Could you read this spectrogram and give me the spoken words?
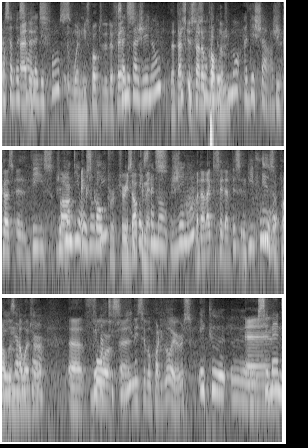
en s'adressant à la défense, ça n'est pas gênant puisque ce sont des documents à décharge. Je viens de dire aujourd'hui que c'est extrêmement gênant pour les avocats des for parties uh, civiles. the civil party lawyers. et que euh, c'est And, même, uh,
